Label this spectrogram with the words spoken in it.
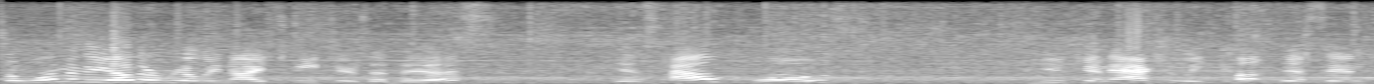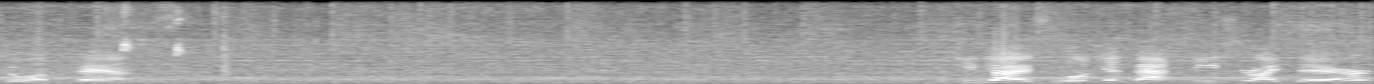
So one of the other really nice features of this is how close you can actually cut this into a fence. If you guys look at that piece right there,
